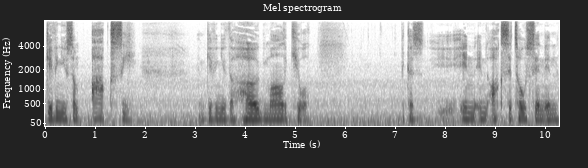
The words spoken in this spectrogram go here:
giving you some oxy. I'm giving you the hug molecule. Because in in oxytocin, in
